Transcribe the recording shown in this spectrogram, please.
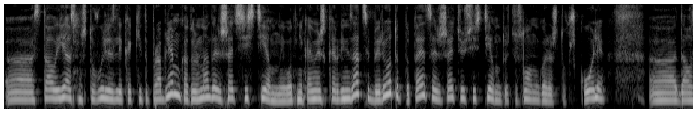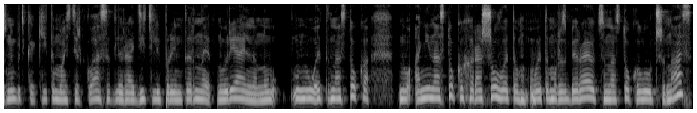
стало ясно, что вылезли какие-то проблемы, которые надо решать системно. И вот некоммерческая организация берет и пытается решать ее системно. То есть, условно говоря, что в школе э, должны быть какие-то мастер-классы для родителей про интернет. Ну, реально, ну, ну это настолько... Ну, они настолько хорошо в этом, в этом разбираются, настолько лучше нас,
